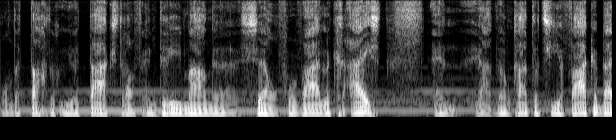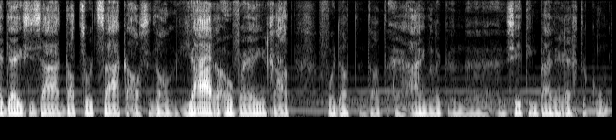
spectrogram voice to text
180 uur taakstraf en drie maanden cel voorwaardelijk geëist. En ja, dan gaat dat zie je vaker bij deze zaak, dat soort zaken, als er dan jaren overheen gaat voordat dat er eindelijk een, uh, een zitting bij de rechter komt,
